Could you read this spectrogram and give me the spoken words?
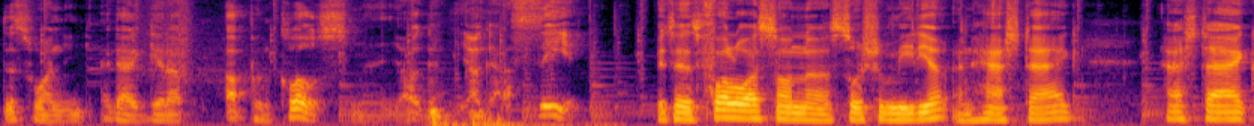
This one, I gotta get up up and close, man. Y'all, y'all gotta see it. It says follow us on uh, social media and hashtag hashtag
